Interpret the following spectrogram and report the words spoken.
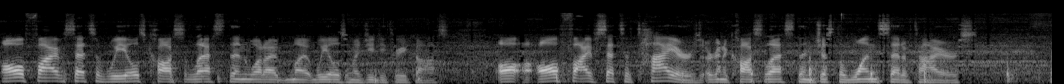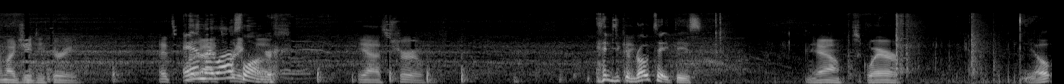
all five sets of wheels cost less than what I, my wheels of my GT3 cost. All, all five sets of tires are going to cost less than just the one set of tires for my GT3. It's And they last longer. close. Yeah, it's true. And you can rotate these. Yeah, square. Yep.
